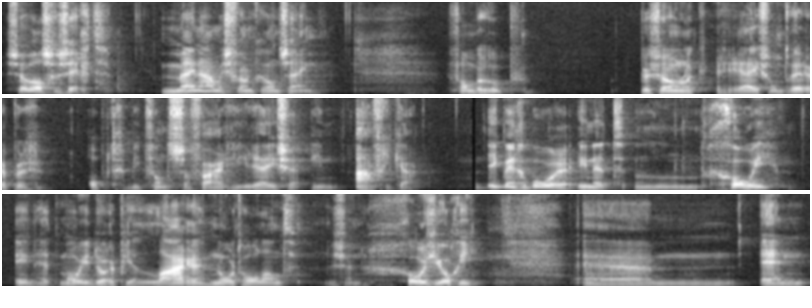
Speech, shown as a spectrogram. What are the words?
Zoals gezegd, mijn naam is Frank Ransijn. Van beroep persoonlijk reisontwerper op het gebied van safari-reizen in Afrika. Ik ben geboren in het Gooi, in het mooie dorpje Laren, Noord-Holland. Dus een Gooisjochie. Um, en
